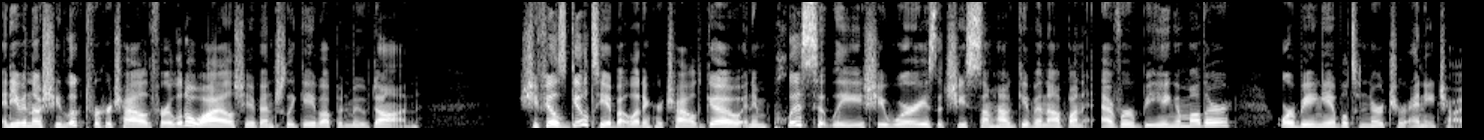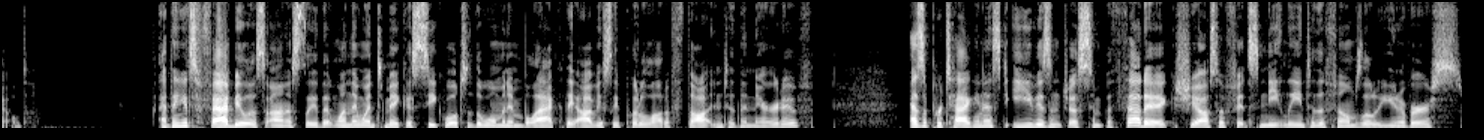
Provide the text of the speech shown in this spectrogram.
And even though she looked for her child for a little while, she eventually gave up and moved on. She feels guilty about letting her child go, and implicitly, she worries that she's somehow given up on ever being a mother or being able to nurture any child. I think it's fabulous, honestly, that when they went to make a sequel to The Woman in Black, they obviously put a lot of thought into the narrative. As a protagonist, Eve isn't just sympathetic, she also fits neatly into the film's little universe.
